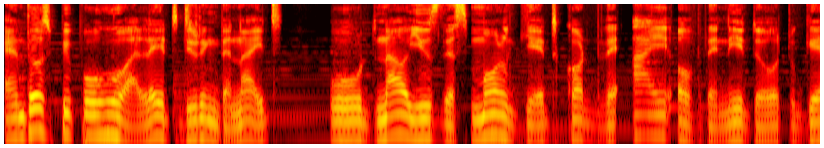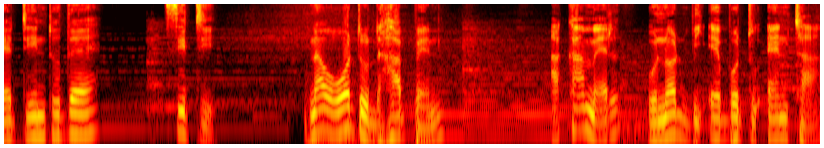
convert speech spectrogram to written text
And those people who are late during the night would now use the small gate called the eye of the needle to get into the city. Now, what would happen? A camel would not be able to enter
